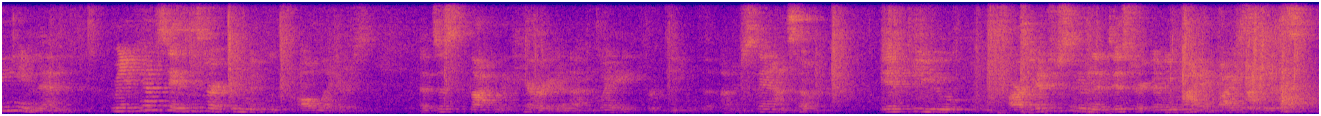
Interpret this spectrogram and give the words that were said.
theme then, I mean, you can't say the historic theme includes all layers. It's just not gonna carry enough weight for people to understand. So if you are interested in the district, I mean, my advice is,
